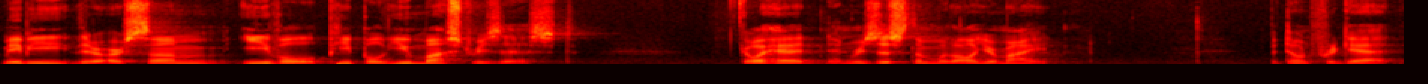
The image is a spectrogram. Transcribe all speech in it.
Maybe there are some evil people you must resist. Go ahead and resist them with all your might. But don't forget,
